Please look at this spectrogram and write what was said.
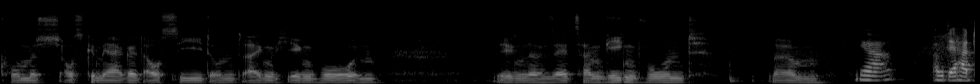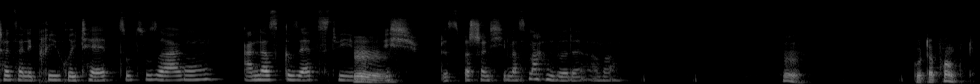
komisch ausgemergelt aussieht und eigentlich irgendwo in irgendeiner seltsamen Gegend wohnt. Ähm, Ja, aber der hat halt seine Priorität sozusagen anders gesetzt, wie Hm. ich es wahrscheinlich jemals machen würde. Aber Guter Punkt.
